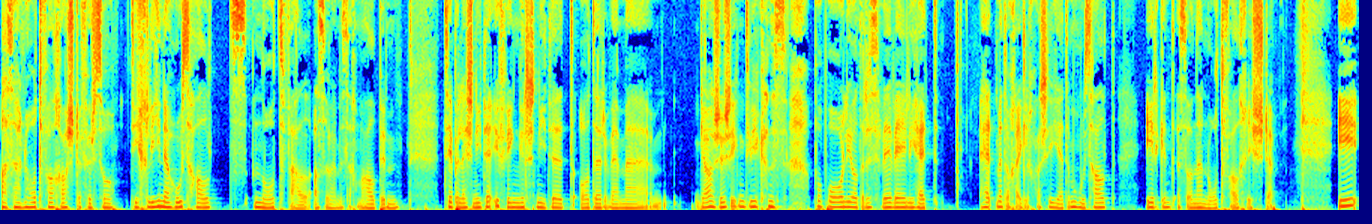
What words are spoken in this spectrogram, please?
Also ein Notfallkasten für so die kleinen Haushaltsnotfälle. Also wenn man sich mal beim Zwiebeln schneiden in Finger schneidet oder wenn man ja, sonst irgendwie ein Popoli oder ein Wehwehli hat, hat man doch eigentlich fast in jedem Haushalt irgendeine so eine Notfallkiste. Ich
